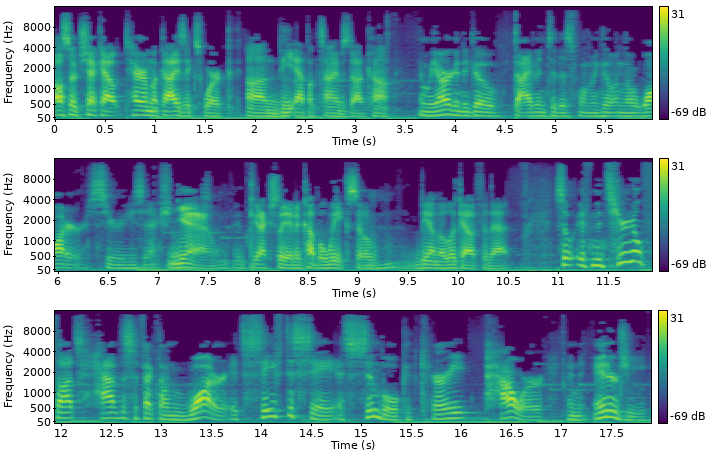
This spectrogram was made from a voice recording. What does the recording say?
Also, check out Tara MacIsaac's work on theepochtimes.com. And we are going to go dive into this when we go in the water series, actually. Yeah, actually, in a couple weeks, so mm-hmm. be on the lookout for that. So, if material thoughts have this effect on water, it's safe to say a symbol could carry power and energy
